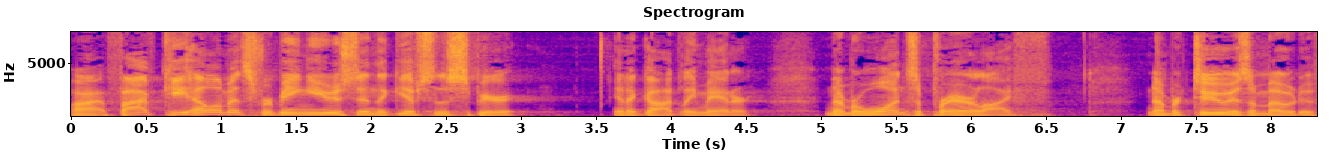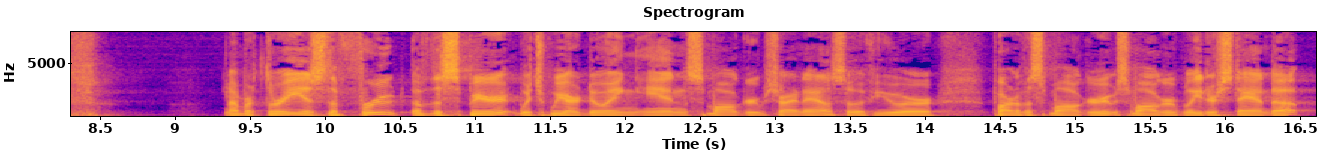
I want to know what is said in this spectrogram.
All right, five key elements for being used in the gifts of the Spirit in a godly manner. Number one is a prayer life. Number two is a motive. Number three is the fruit of the Spirit, which we are doing in small groups right now. So if you are part of a small group, small group leaders, stand up.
